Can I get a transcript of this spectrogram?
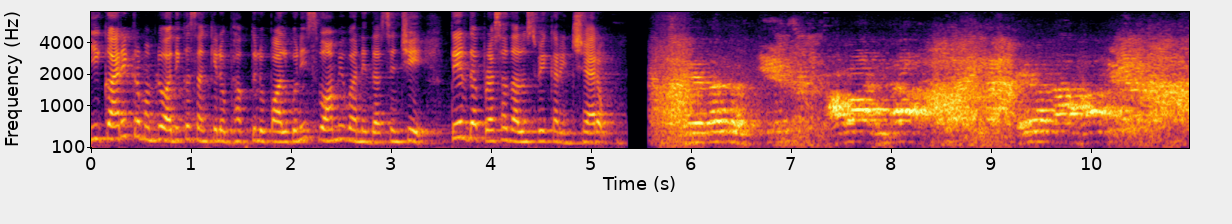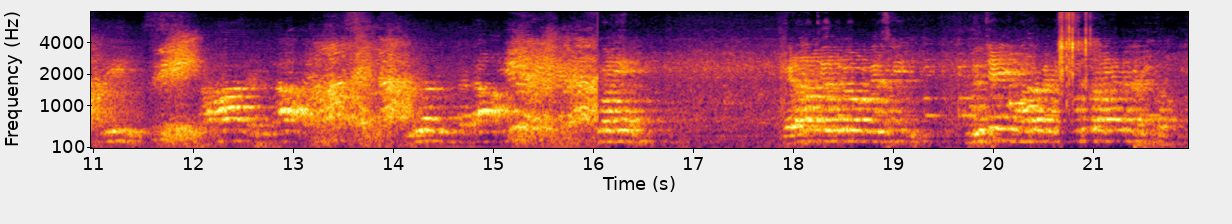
ఈ కార్యక్రమంలో అధిక సంఖ్యలో భక్తులు పాల్గొని స్వామివారిని దర్శించి తీర్థ ప్రసాదాలు స్వీకరించారు ఎడమ చేతిలో వేసి కుడి చేయి మొదలు పెట్టి పెడతాం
